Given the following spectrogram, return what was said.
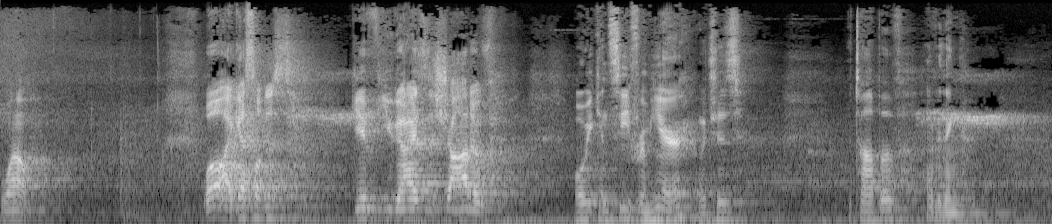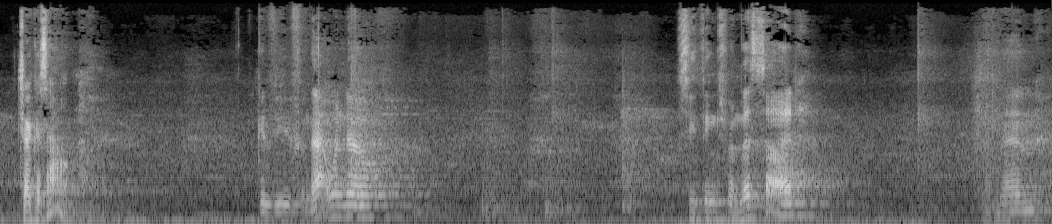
Wow. Well, I guess I'll just give you guys a shot of what we can see from here, which is the top of everything. Check us out. Good view from that window. See things from this side. And then.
